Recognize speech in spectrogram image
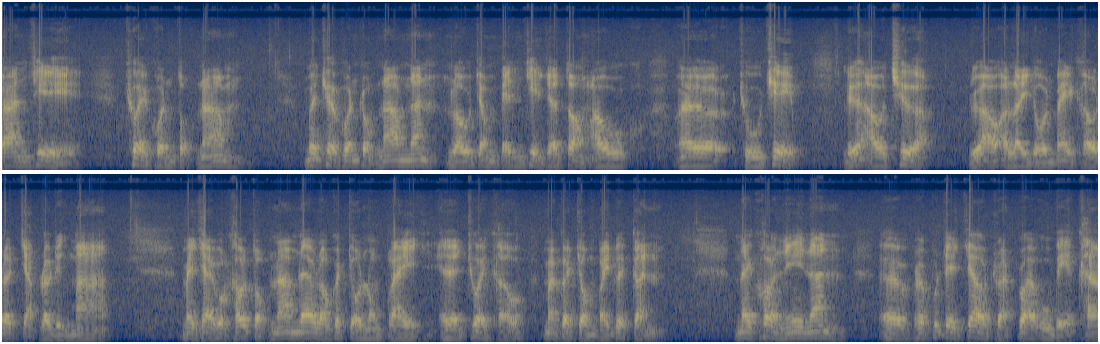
การที่ช่วยคนตกน้ำเมื่อช่วยคนตกน้ำนั้น เราจำเป็นที่จะต้องเอาเออชูชีพ หรือเอาเชือก หรือเอาอะไรโยนไปให้เขาแล้วจับเราดึงมา ไม่ใช่ว่าเขาตกน้ำแล้วเราก็โจรลงไปช่วยเขา มันก็จมไปด้วยกัน ในข้อนี้นั้นพระพุทธเจ้าตรัสว่าอุเบกขา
